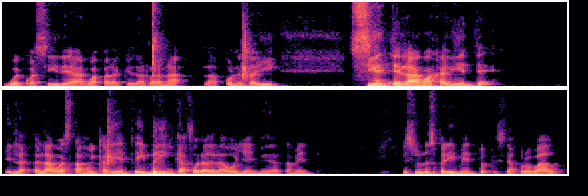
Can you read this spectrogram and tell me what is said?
hueco así de agua para que la rana la pones ahí siente el agua caliente, el, agua está muy caliente y brinca fuera de la olla inmediatamente. Es un experimento que se ha probado.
